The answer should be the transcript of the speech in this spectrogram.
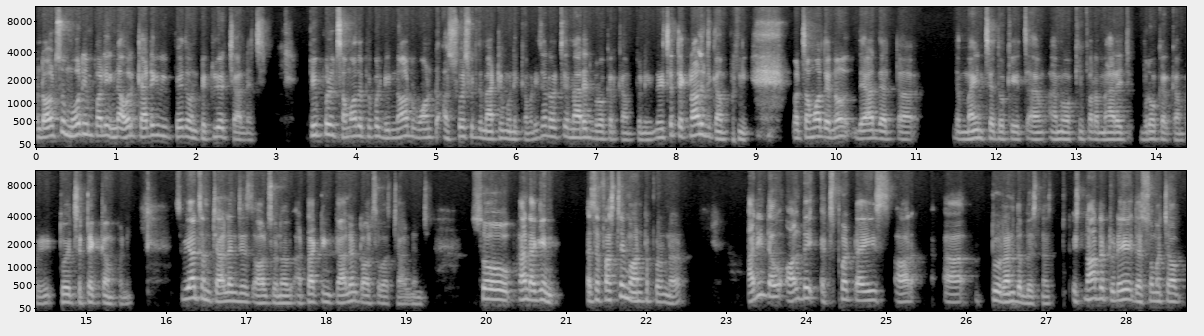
and also more importantly, in our category, we faced one peculiar challenge people, some other people did not want to associate with the matrimony company. It's, it's a marriage broker company. It's a technology company, but some of them know they are that uh, the mindset. Okay, it's I'm, I'm working for a marriage broker company, so it's a tech company. So we had some challenges also. You know, attracting talent also was challenge. So and again, as a first-time entrepreneur, I didn't have all the expertise or uh, to run the business. It's not that today there's so much of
